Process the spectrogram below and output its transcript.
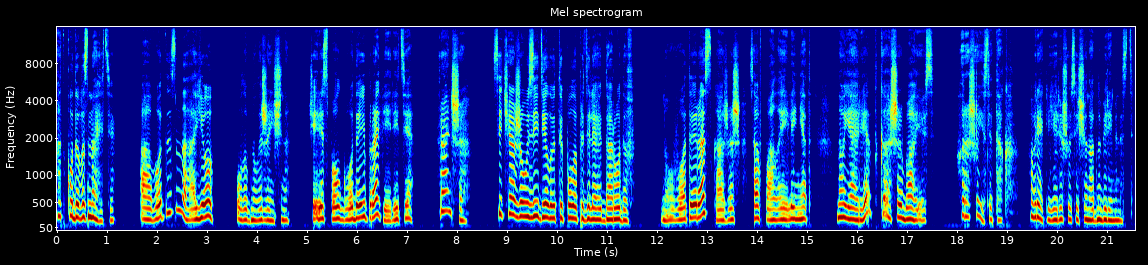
«Откуда вы знаете?» «А вот знаю», — улыбнулась женщина. «Через полгода и проверите». «Раньше. Сейчас же УЗИ делают и пол определяют до родов». «Ну вот и расскажешь, совпало или нет. Но я редко ошибаюсь». «Хорошо, если так», Вряд ли я решусь еще на одну беременность.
